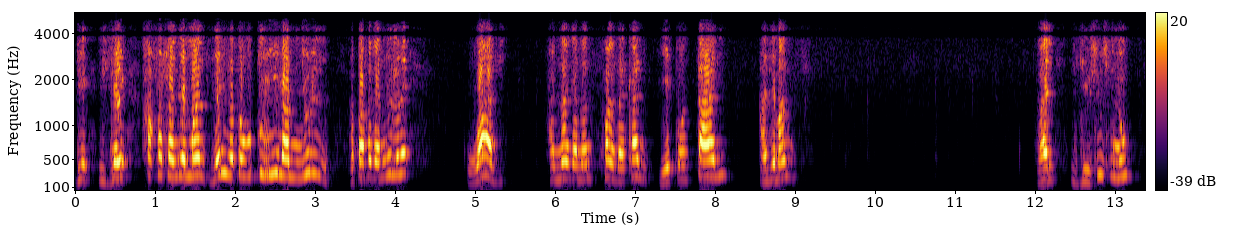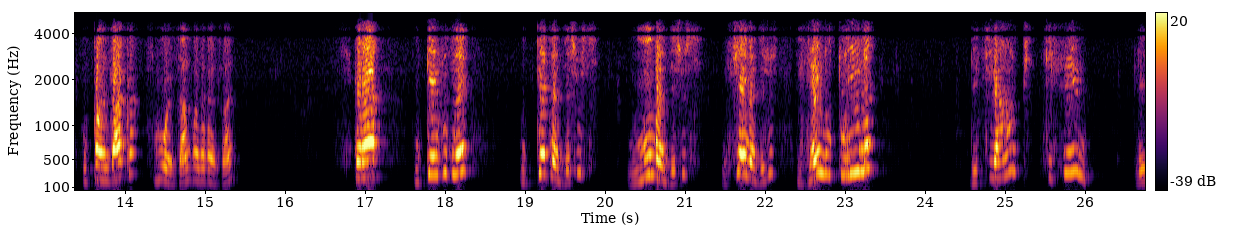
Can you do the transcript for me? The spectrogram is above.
Dia izay hafatr'Andriamanitra izay no natao ho toriana amin'ny olona, hampahafatra ny olona hoe ho avy hanangana ny fanjakany eto an-tany Andriamanitra. Ary i Jesosy no ho Mpanjaka, Filohan'izany fanjakana izany. Ka raha miteny fotsiny hoe ny toetran'i Jesosy, ny momban'i Jesosy, ny fiainan'i Jesosy, izay no toriana dia tsy ampy, tsy feno le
